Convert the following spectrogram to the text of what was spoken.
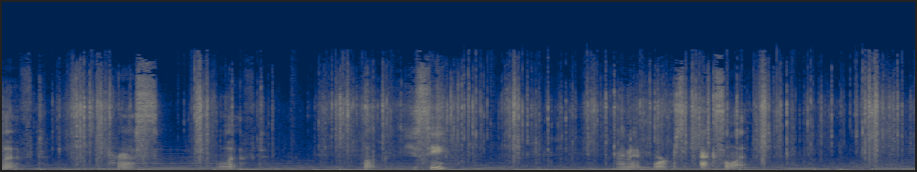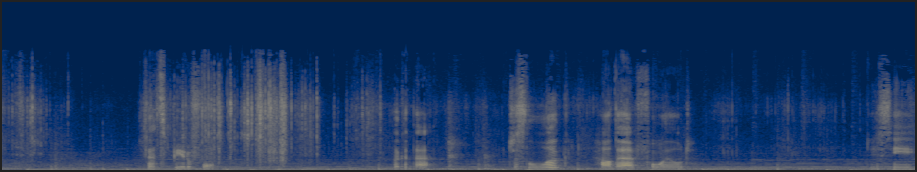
lift, press, lift. Look, you see? And it works excellent. That's beautiful. Look at that. Just look how that foiled. Do you see?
